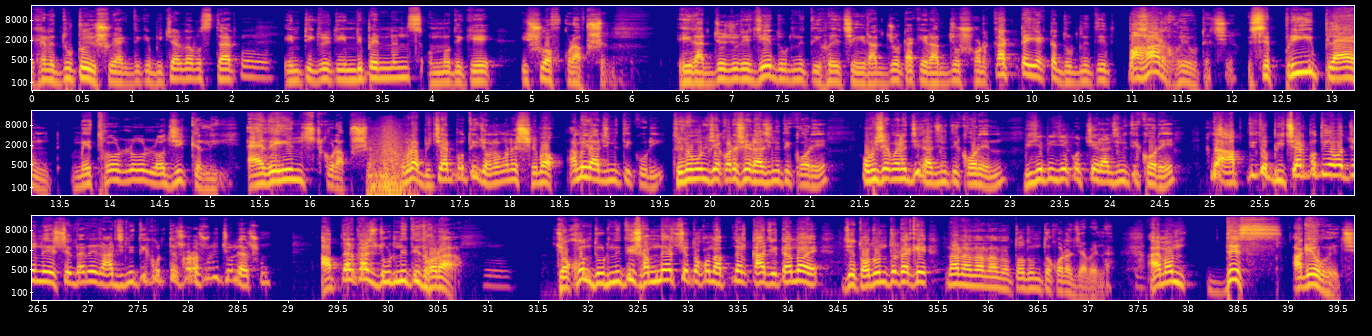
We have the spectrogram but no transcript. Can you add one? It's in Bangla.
এখানে দুটো ইস্যু একদিকে বিচার ব্যবস্থার ইন্টিগ্রিটি ইন্ডিপেন্ডেন্স অন্যদিকে ইস্যু অফ করাপশন এই রাজ্য জুড়ে যে দুর্নীতি হয়েছে এই রাজ্যটাকে রাজ্য সরকারটাই একটা দুর্নীতির পাহাড় হয়ে উঠেছে। A pre planned methodologically arranged corruption তোমরা বিচারপতি জনগণের সেবক আমি রাজনীতি করি তৃণমূল যে করে সে রাজনীতি করে অভিষেক ব্যানার্জি রাজনীতি করেন বিজেপি যে করছে রাজনীতি করে কিন্তু আপনি তো বিচারপতি হওয়ার জন্য এসেছেন তাহলে রাজনীতি করতে সরাসরি চলে আসুন। আপনার কাজ দুর্নীতি ধরা। যখন দুর্নীতি সামনে আসছে, তখন আপনার কাজ এটা নয় যে তদন্তটাকে, না না না না না, তদন্ত করা যাবে না। আই এম অন দিস আগেও হয়েছে।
